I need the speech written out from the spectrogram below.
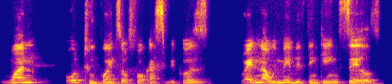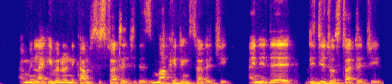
one or two points of focus because right now we may be thinking sales. I mean like even when it comes to strategy there's marketing strategy I need a digital strategy.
